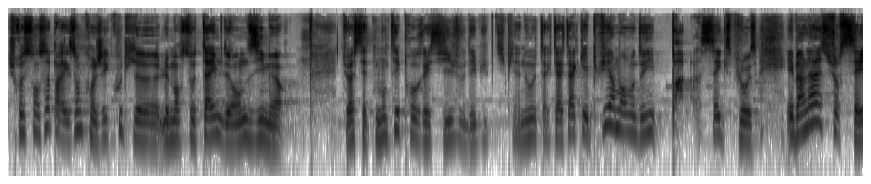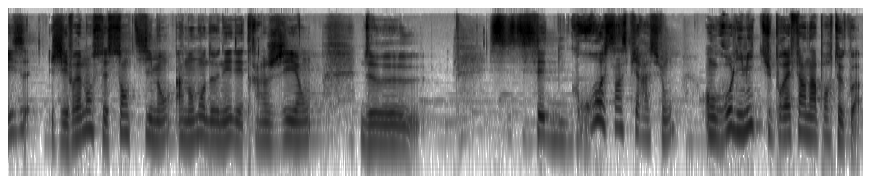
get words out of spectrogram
Je ressens ça par exemple quand j'écoute le, morceau Time de Hans Zimmer. Tu vois, cette montée progressive, au début petit piano, tac tac tac, et puis à un moment donné, bah, ça explose. Et ben là, sur Seize, j'ai vraiment ce sentiment, à un moment donné, d'être un géant, de. C'est une grosse inspiration. En gros, limite, tu pourrais faire n'importe quoi.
